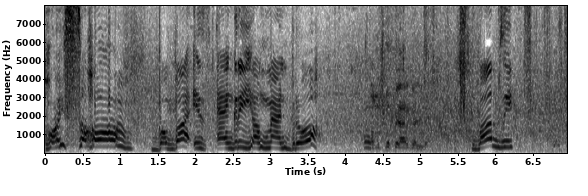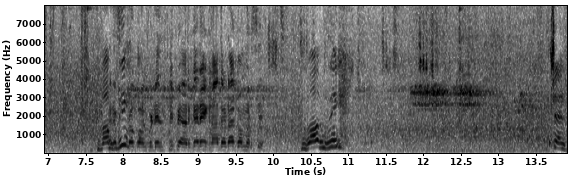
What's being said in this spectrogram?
भाई साहब बब्बा is angry young man bro अब उसको प्यार कर ले। बब्जी बब्जी पूरा कॉन्फिडेंसली प्यार करे हाथ अड़ा कमर से। बब्जी चल।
